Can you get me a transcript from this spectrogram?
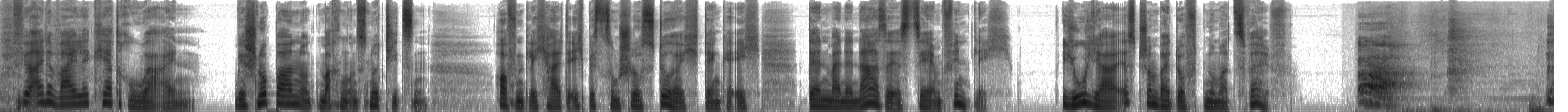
Für eine Weile kehrt Ruhe ein. Wir schnuppern und machen uns Notizen. Hoffentlich halte ich bis zum Schluss durch, denke ich, denn meine Nase ist sehr empfindlich. Julia ist schon bei Duft Nummer 12. Ah.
